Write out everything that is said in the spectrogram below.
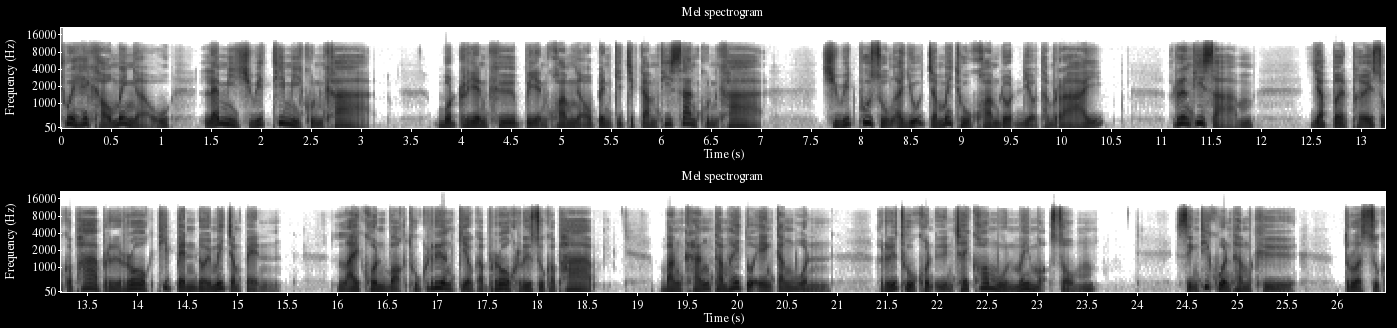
ช่วยให้เขาไม่เหงา และมีชีวิตที่มีคุณค่า บทเรียนคือเปลี่ยนความเหงาเป็นกิจกรรมที่สร้างคุณค่า ชีวิตผู้สูงอายุจะไม่ถูกความโดดเดี่ยวทำร้าย เรื่องที่ 3 อย่าเปิดเผยสุขภาพหรือโรคที่เป็นโดยไม่จำเป็น หลายคนบอกทุกเรื่องเกี่ยวกับโรคหรือสุขภาพ บางครั้งทำให้ตัวเองกังวล หรือถูกคนอื่นใช้ข้อมูลไม่เหมาะสม สิ่งที่ควรทำคือ ตรวจสุข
